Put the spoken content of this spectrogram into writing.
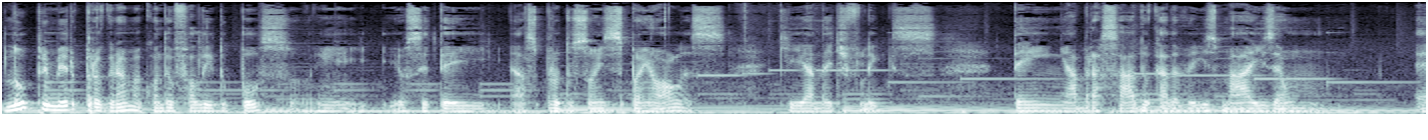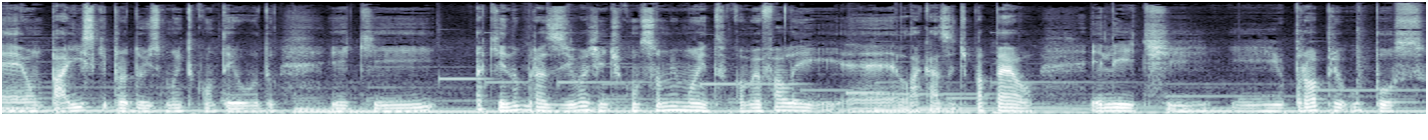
No primeiro programa, quando eu falei do Poço, eu citei as produções espanholas que a Netflix tem abraçado cada vez mais. É um, é um país que produz muito conteúdo e que aqui no Brasil a gente consome muito. Como eu falei, é La Casa de Papel, Elite e o próprio O Poço.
